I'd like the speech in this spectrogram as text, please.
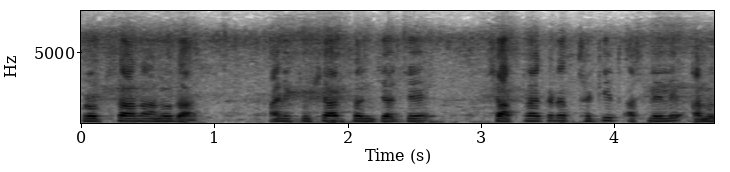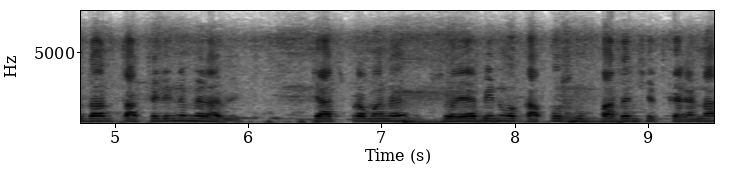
प्रोत्साहन अनुदान आणि तुषार संचाचे शासनाकडे थकीत असलेले अनुदान तातडीनं मिळावे. त्याचप्रमाणे सोयाबीन व कापूस उत्पादन शेतकऱ्यांना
